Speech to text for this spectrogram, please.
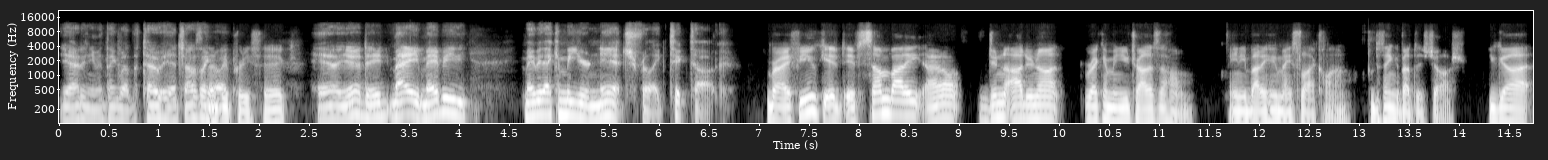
Yeah, I didn't even think about the tow hitch. I was thinking, That'd like, be pretty sick. hell yeah, dude. May maybe maybe that can be your niche for like TikTok. Bro, if you if, if somebody I don't do not I do not recommend you try this at home. Anybody who may slackline. But think about this, Josh. You got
